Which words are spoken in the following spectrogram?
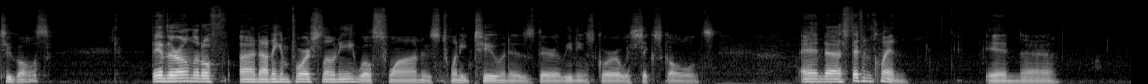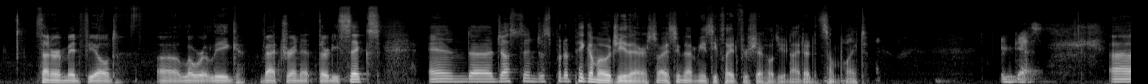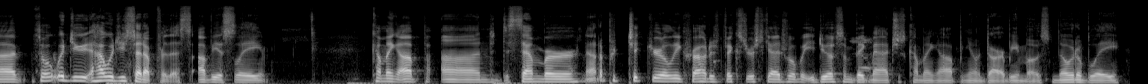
two goals. They have their own little uh, Nottingham Forest loanee, Will Swan, who's 22 and is their leading scorer with six goals. And uh, Stephen Quinn in uh, center of midfield, uh, lower league veteran at 36. And uh, Justin just put a pig emoji there, so I assume that means he played for Sheffield United at some point. Good guess. Uh, so, what would you? How would you set up for this? Obviously, coming up on December, not a particularly crowded fixture schedule, but you do have some big matches coming up. You know, Derby most notably.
